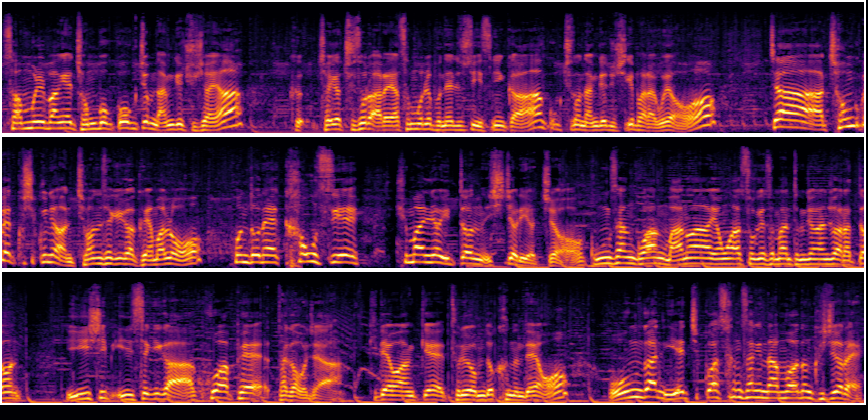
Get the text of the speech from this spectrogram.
선물방에 정보 꼭 좀 남겨주셔야 그 저희가 주소를 알아야 선물을 보내줄 수 있으니까 꼭 주소 남겨주시기 바라고요. 자, 1999년 전 세계가 그야말로 혼돈의 카오스에 휘말려 있던 시절이었죠. 공상과학 만화 영화 속에서만 등장한 줄 알았던 21세기가 코앞에 다가오자 기대와 함께 두려움도 컸는데요. 온갖 예측과 상상이 난무하던 그 시절에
